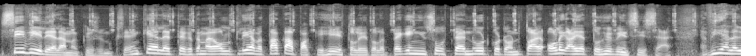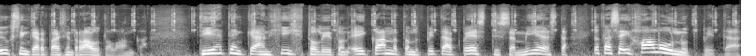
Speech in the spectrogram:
siviilielämän kysymyksiä. En kiele, etteikö tämä ollut lievä takapakki hiihtoliitolle Pekingin suhteen Nordgård on, oli ajettu hyvin sisään. Ja vielä yksinkertaisin rautalanka. Tietenkään hiihtoliiton ei kannattanut pitää pestissä miestä, jota se ei halunnut pitää,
